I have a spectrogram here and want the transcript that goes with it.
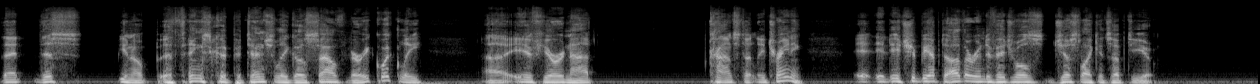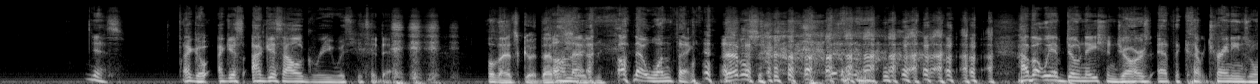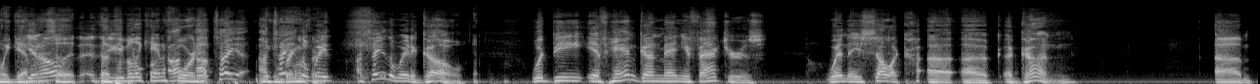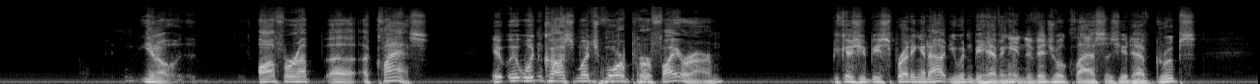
that this, you know, things could potentially go south very quickly uh, if you're not constantly training. It, it, it should be up to other individuals just like it's up to you. Yes. I go. I guess. I guess I'll agree with you today. Oh, that's good. That'll on that, me. On that one thing. That'll. How about we have donation jars at the trainings when we give you know, them, so that the, people that can't afford I'll, it. I'll tell you. I'll tell you the way. I'll tell you the way to go would be if handgun manufacturers, when they sell a uh, a, a gun, um, you know, offer up uh, a class. It, it wouldn't cost much more per firearm because you'd be spreading it out. You wouldn't be having individual classes. You'd have groups,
